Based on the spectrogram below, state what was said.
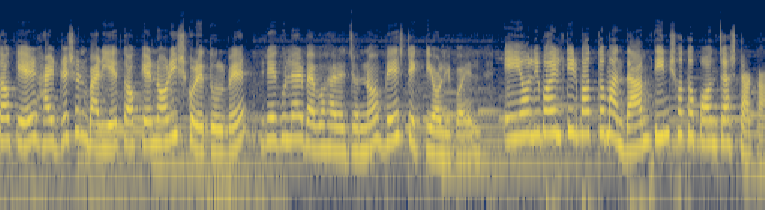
ত্বকের হাইড্রেশন বাড়িয়ে ত্বককে নরিশ করে তুলবে। রেগুলার ব্যবহারের জন্য বেস্ট একটি অলিভ অয়েল। এই অলিভ অয়েলটির বর্তমান দাম তিনশত টাকা।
